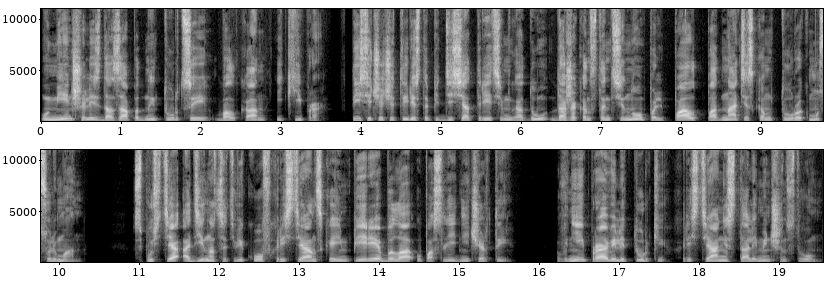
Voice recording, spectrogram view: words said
уменьшились до Западной Турции, Балкан и Кипра. 1453 году даже Константинополь пал под натиском турок-мусульман. Спустя 11 веков христианская империя была у последней черты. В ней правили турки, христиане стали меньшинством.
